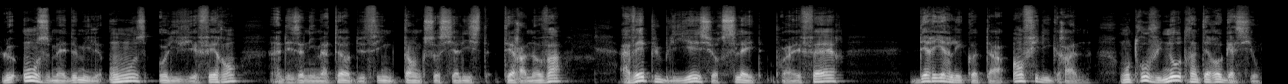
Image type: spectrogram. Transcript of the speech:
Le 11 mai 2011, Olivier Ferrand, un des animateurs du think tank socialiste Terra Nova, avait publié sur slate.fr Derrière les quotas, en filigrane, on trouve une autre interrogation.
